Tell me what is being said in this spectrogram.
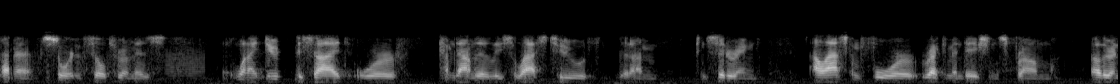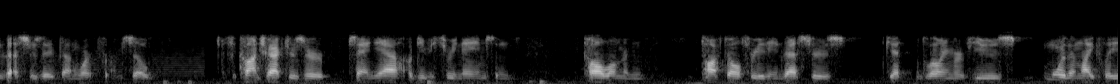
kind of sort and filter them is when I do decide or come down to at least the last two that I'm considering, I'll ask them for recommendations from other investors they've done work from. So if the contractors are saying, yeah, I'll give you three names and call them and talk to all three of the investors, get glowing reviews, more than likely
